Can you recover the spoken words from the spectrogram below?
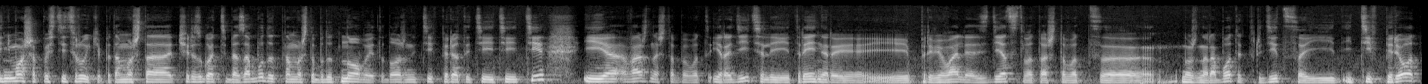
ты не можешь опустить руки, потому что через год тебя забудут, потому что будут новые, ты должен идти вперед, идти, идти, идти. И важно, чтобы вот и родители, и тренеры и прививали с детства то, что вот э, нужно работать, трудиться и идти вперед,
